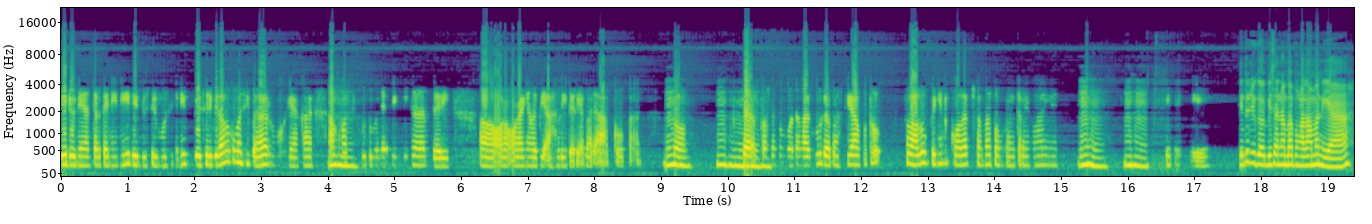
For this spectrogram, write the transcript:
di dunia entertain ini, di industri musik ini bisa dibilang aku masih baru, ya kan. Aku Mhm. masih butuh banyak bimbingan dari uh, orang-orang yang lebih ahli daripada aku kan. Mhm. So, Mhm. dalam proses pembuatan lagu udah pasti aku tuh selalu pengen collab sama songwriter yang lain. Mhm. Mhm. Gitu. Itu juga bisa nambah pengalaman ya.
